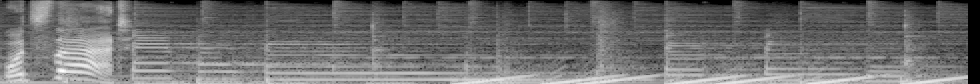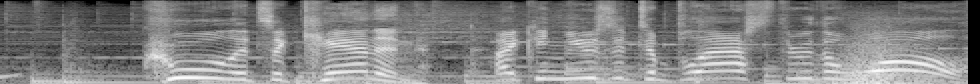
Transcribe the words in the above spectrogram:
What's that? Cool, it's a cannon! I can use it to blast through the wall!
